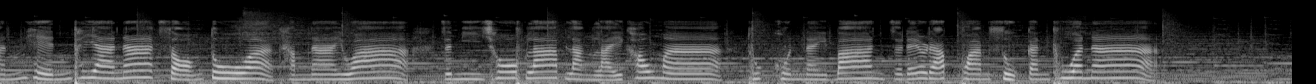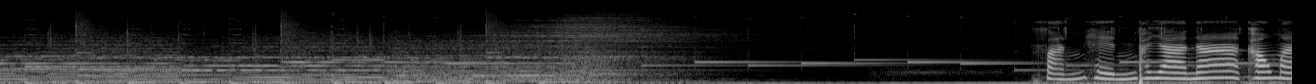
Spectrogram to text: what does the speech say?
ฉันเห็นพญานาคสองตัวทำนายว่า จะมีโชคลาภหลั่งไหลเข้ามา ทุกคนในบ้านจะได้รับความสุขกันทั่วหน้า ฝันเห็นพญานาคเข้ามา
